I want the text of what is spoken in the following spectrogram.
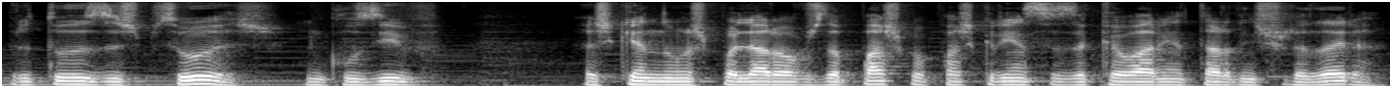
para todas as pessoas, inclusive as que andam a espalhar ovos da Páscoa para as crianças acabarem a tarde em choradeira.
